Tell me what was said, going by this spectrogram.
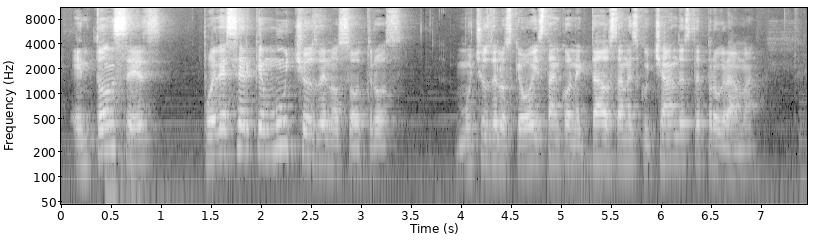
Entonces, puede ser que muchos de nosotros, muchos de los que hoy están conectados, están escuchando este programa,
